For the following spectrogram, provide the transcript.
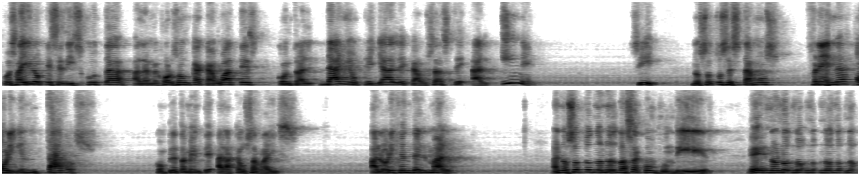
Pues ahí lo que se discuta a lo mejor son cacahuates contra el daño que ya le causaste al INE. Sí, nosotros estamos frena orientados completamente a la causa raíz al origen del mal. A nosotros no nos vas a confundir. ¿eh? No, no, no, no, no, no,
